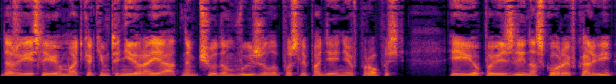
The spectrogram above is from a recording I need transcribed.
Даже если ее мать каким-то невероятным чудом выжила после падения в пропасть, и ее повезли на скорой в Кальви,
